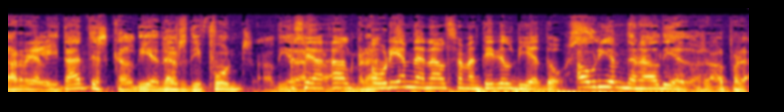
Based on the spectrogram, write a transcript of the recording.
la realitat és que el dia dels difunts, el dia o sigui, de el, hauríem d'anar al cementiri el dia 2. Hauríem d'anar el dia 2. El,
